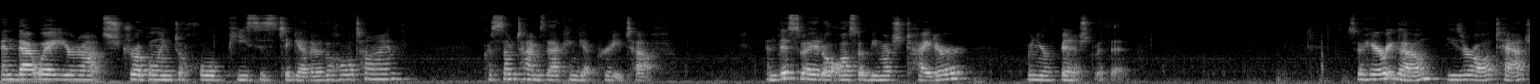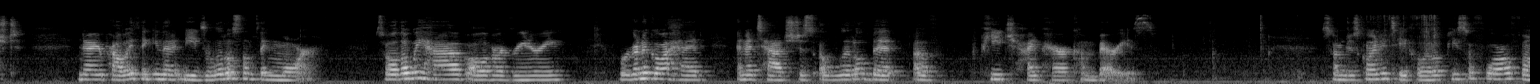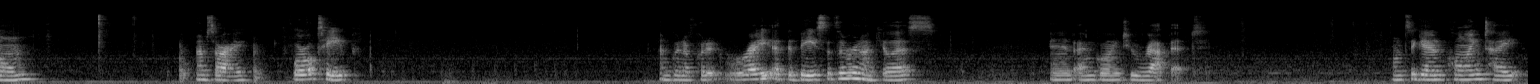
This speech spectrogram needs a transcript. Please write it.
and that way you're not struggling to hold pieces together the whole time because sometimes that can get pretty tough. And this way it'll also be much tighter when you're finished with it. So here we go. These are all attached. Now you're probably thinking that it needs a little something more. So although we have all of our greenery, we're going to go ahead and attach just a little bit of peach hypericum berries. So I'm just going to take a little piece of floral foam, I'm sorry, floral tape, I'm going to put it right at the base of the ranunculus and I'm going to wrap it. Once again, pulling tight.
